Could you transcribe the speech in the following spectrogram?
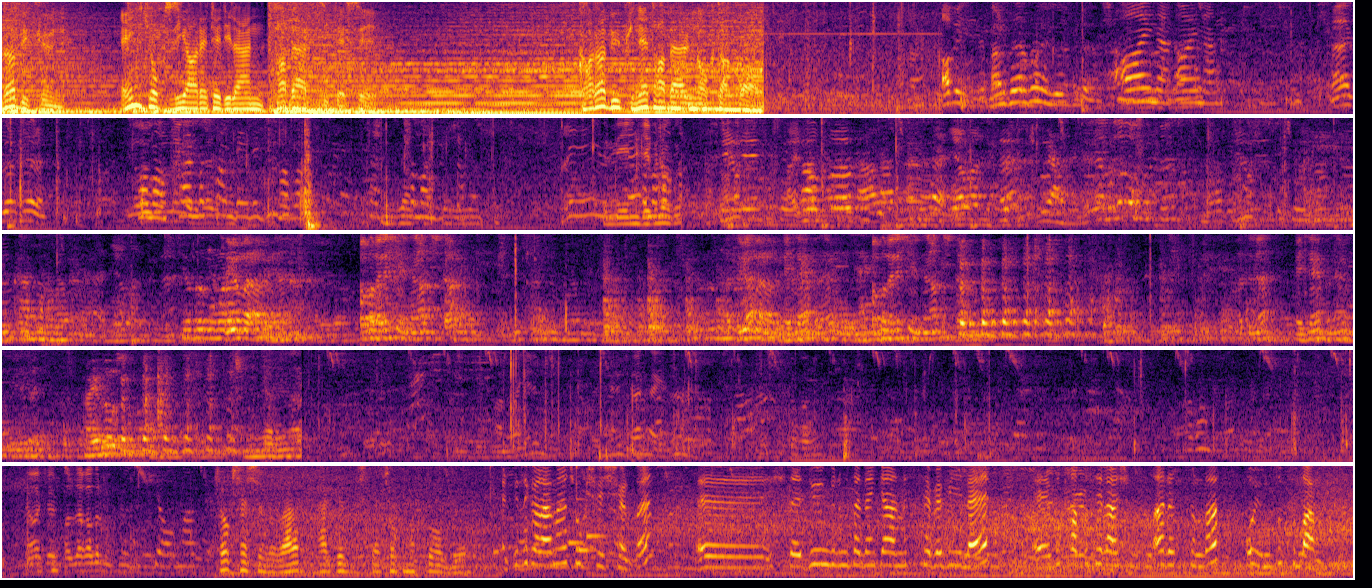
Karabük'ün en çok ziyaret edilen haber sitesi. karabüknethaber.com Abi görüntüler. Aynen aynen. He görüntüler. Tamam kaymakam beyle hava. Tamam Gülşah. Sen bir elini cebine koy. Baba öyle şey ne atıştı abi? Hatırlıyor musun? Bekle yapma değil mi? Baba öyle şey ne atıştı abi? Hadi lan. Bekle yapma değil mi? Yavaş yavaş fazla kaldırma. Çok şaşırdılar. Herkes işte çok mutlu oldu. Bizi görenler çok şaşırdı. Ee, işte düğün günümüze denk gelmesi sebebiyle e, bu tatlı telaşımızın arasında oyumuzu kullandık.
